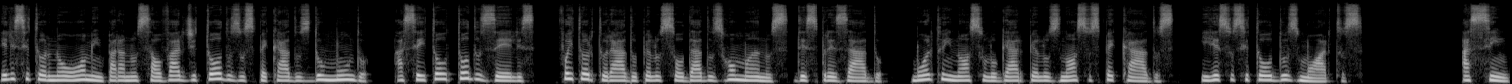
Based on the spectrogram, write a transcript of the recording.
ele se tornou homem para nos salvar de todos os pecados do mundo, aceitou todos eles, foi torturado pelos soldados romanos, desprezado, morto em nosso lugar pelos nossos pecados, e ressuscitou dos mortos. Assim,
